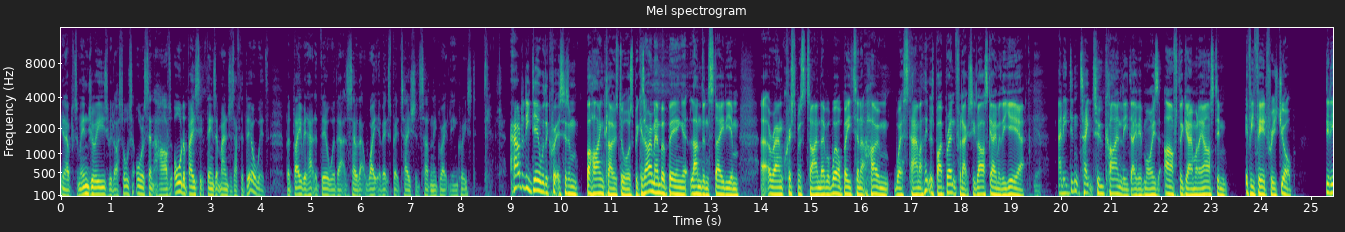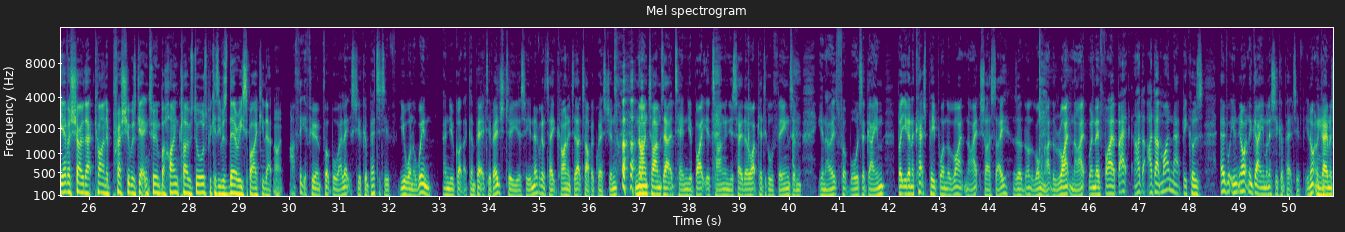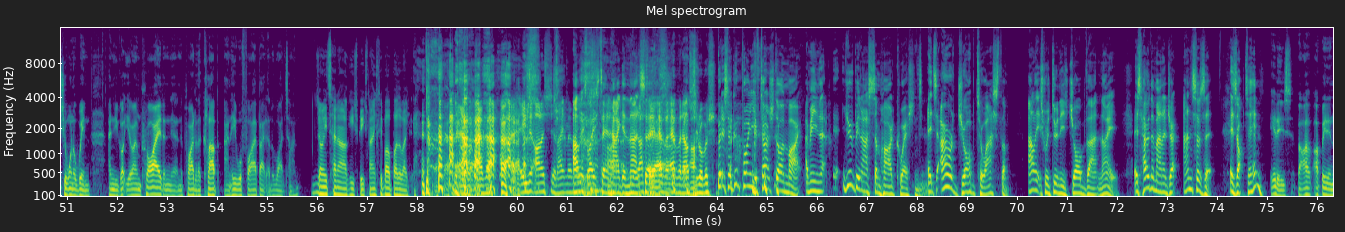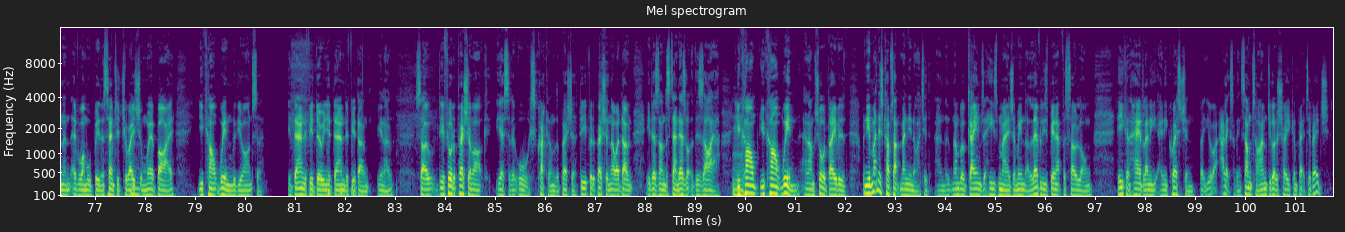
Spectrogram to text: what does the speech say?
you know, some injuries. We lost all, all the centre halves, all the basic things that managers have to deal with. But David had to deal with that, as I say, that weight of expectation suddenly greatly increased. How did he deal with the criticism behind closed doors? Because I remember being at London Stadium uh, around Christmas time. They were well beaten at home, West Ham. I think it was by Brentford, actually, last game of the year. Yeah. And he didn't take too kindly, David Moyes, after the game when I asked him if he feared for his job. Did he ever show that kind of pressure was getting to him behind closed doors because he was very spiky that night? I think if you're in football, Alex, you're competitive. You want to win, and you've got that competitive edge to you. So you're never going to take kindly to that type of question. Nine times out of ten, you bite your tongue and you say the right political things, and you know it's football, it's a game. But you're going to catch people on the right night, shall I say? Not the wrong night, the right night when they fire back. I don't, I don't mind that because every, you're not in a game unless you're competitive. You're not in a mm. game unless you want to win, and you've got your own pride and, and the pride of the club, and he will fire back at the right time. There's only Ten Hag he speaks nicely about, by the way. ever, ever, uh, he's honest as a nightmare. Alex likes Ten Hag, and that's, That's it. it. Everyone, everyone else is rubbish. But it's a good point you've touched on, Mark. I mean, you've been asked some hard questions. It's our job to ask them. Alex was doing his job that night. It's how the manager answers it is up to him. It is, but I've, I've been in, and everyone will be in the same situation Mm. whereby you can't win with your answer. You're damned if you do, and you're damned if you don't. You know. So, do you feel the pressure, Mark? Yes. I do. Oh, he's cracking under the pressure. Do you feel the pressure? No, I don't. He doesn't understand. He hasn't got the desire. You mm. can't. You can't win. And I'm sure David, when you manage clubs like Man United and the number of games that he's managed, I mean, the level he's been at for so long, he can handle any any question. But you, Alex, I think sometimes you have got to show your competitive edge.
